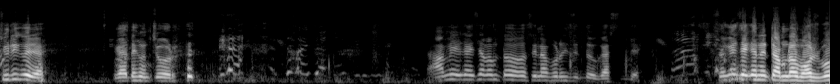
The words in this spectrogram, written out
চুরি করে গায়ে দেখুন চোর। আমি খাইছিলাম তো চিনা পরিচিত গাছ দিয়ে। তো গাছ এখানে একটু আমরা বসবো।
